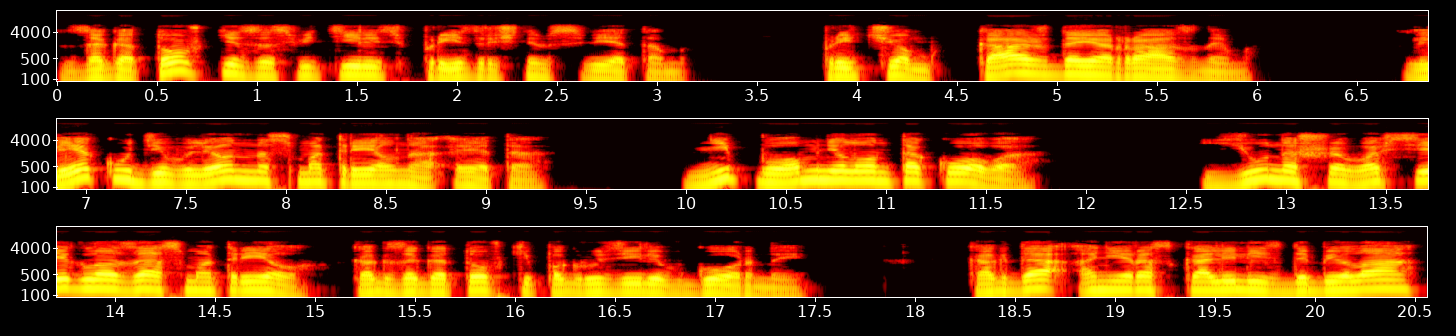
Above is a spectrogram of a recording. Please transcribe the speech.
заготовки засветились призрачным светом, причем каждая разным. Лек удивленно смотрел на это. Не помнил он такого. Юноша во все глаза смотрел, как заготовки погрузили в горный. Когда они раскалились до бела,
